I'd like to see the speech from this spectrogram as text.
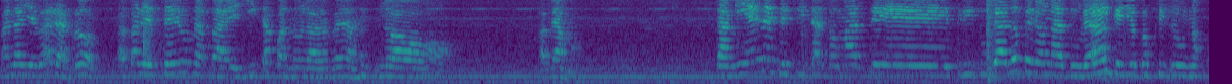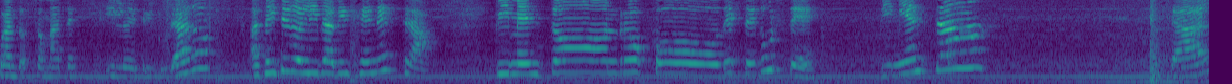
van a llevar arroz, va a aparecer una paellita cuando la, lo abramos. También necesita tomate triturado pero natural, que yo he cogido unos cuantos tomates y lo he triturado. Aceite de oliva virgen extra, pimentón rojo de este dulce, pimienta, sal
